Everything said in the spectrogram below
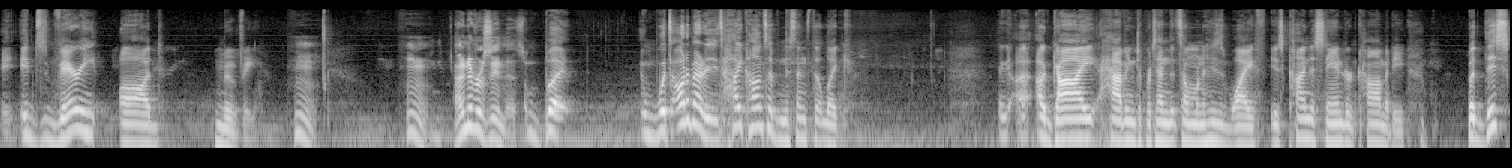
It's very odd movie. Hmm. I've never seen this. But what's odd about it is high concept in the sense that like a, a guy having to pretend that someone is his wife is kind of standard comedy, but this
